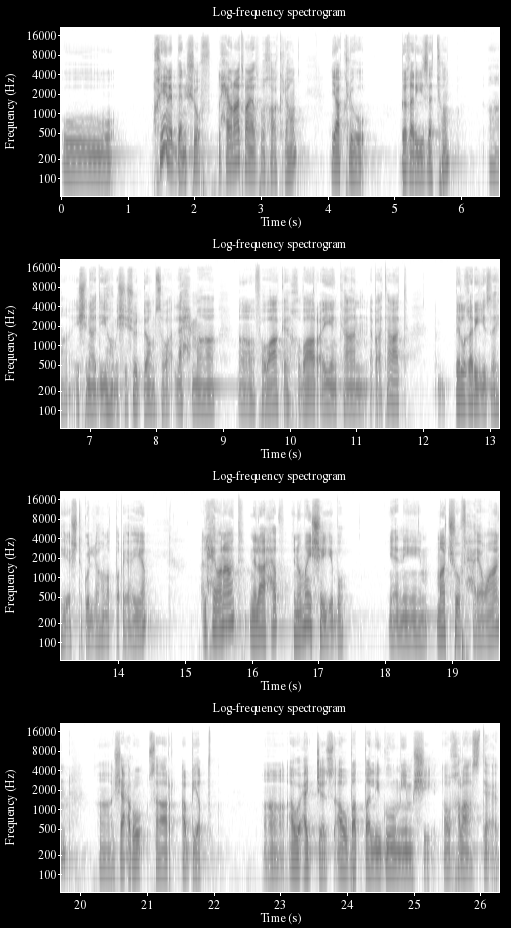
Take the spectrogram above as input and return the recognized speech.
و خلينا نبدأ نشوف. الحيوانات ما يطبخوا أكلهم يأكلوا بغريزتهم آه إيش يناديهم إيش يشدهم سواء لحمة آه فواكه خضار أيا كان نباتات. بالغريزة هي إيش تقول لهم الطبيعية. الحيوانات نلاحظ إنه ما يشيبوا. يعني ما تشوف حيوان آه شعره صار أبيض آه أو عجز أو بطل يقوم يمشي أو خلاص تعب.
